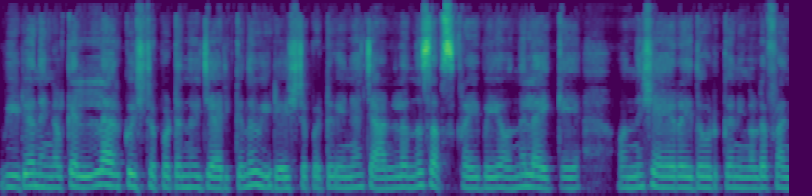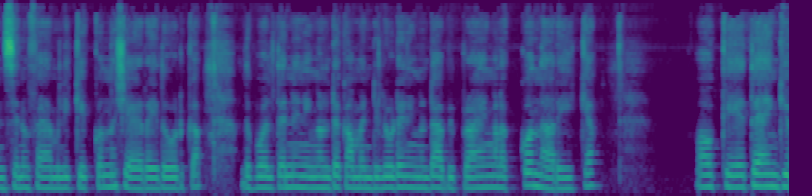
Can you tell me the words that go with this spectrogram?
വീഡിയോ നിങ്ങൾക്ക് എല്ലാവർക്കും ഇഷ്ടപ്പെട്ടെന്ന് വിചാരിക്കുന്നു. വീഡിയോ ഇഷ്ടപ്പെട്ടു കഴിഞ്ഞാൽ ചാനലൊന്ന് സബ്സ്ക്രൈബ് ചെയ്യുക ഒന്ന് ലൈക്ക് ചെയ്യുക ഒന്ന് ഷെയർ ചെയ്ത് കൊടുക്കുക. നിങ്ങളുടെ ഫ്രണ്ട്സിനും ഫാമിലിക്കൊക്കെ ഒന്ന് ഷെയർ ചെയ്ത് കൊടുക്കുക. അതുപോലെ തന്നെ നിങ്ങളുടെ കമന്റിലൂടെ നിങ്ങളുടെ അഭിപ്രായങ്ങളൊക്കെ ഒന്ന് അറിയിക്കാം ഓക്കെ താങ്ക്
